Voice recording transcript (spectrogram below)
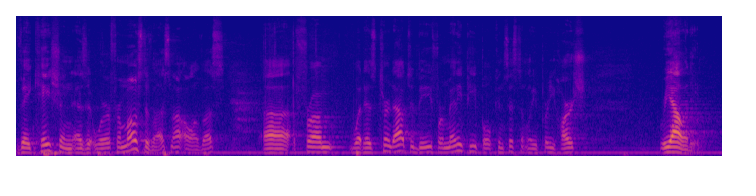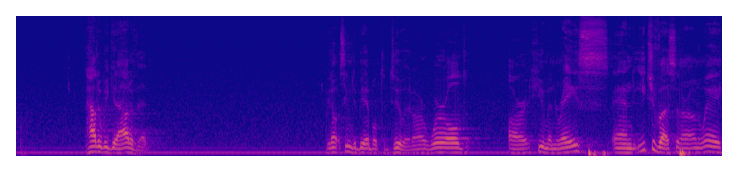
vacation, as it were, for most of us, not all of us, uh, from what has turned out to be, for many people, consistently a pretty harsh reality. How do we get out of it? We don't seem to be able to do it. Our world, our human race, and each of us in our own way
